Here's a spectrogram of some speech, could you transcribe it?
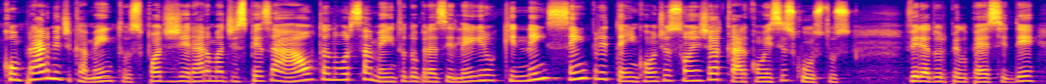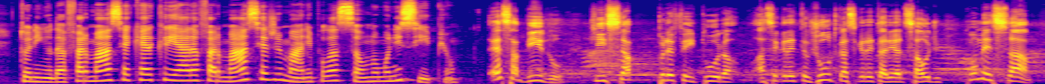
Comprar medicamentos pode gerar uma despesa alta no orçamento do brasileiro que nem sempre tem condições de arcar com esses custos. Vereador pelo PSD, Toninho da Farmácia quer criar a farmácia de manipulação no município. É sabido que se a prefeitura, a secretaria, junto com a Secretaria de Saúde, começar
